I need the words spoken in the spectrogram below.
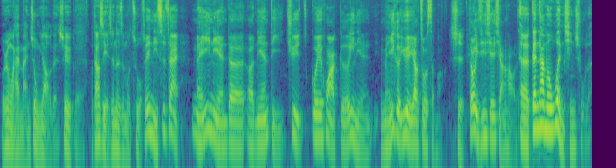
我认为还蛮重要的。所以对。我当时也真的这么做。所以你是在每一年的呃年底去规划隔一年每一个月要做什么，是，都已经先想好了。呃，跟他们问清楚了。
